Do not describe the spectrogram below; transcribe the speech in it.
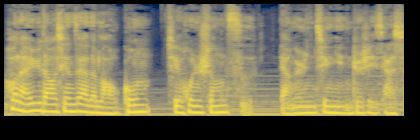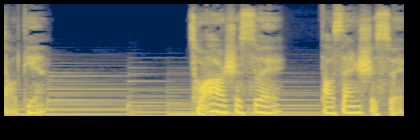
后来遇到现在的老公，结婚生子，两个人经营着这家小店。从二十岁到三十岁，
